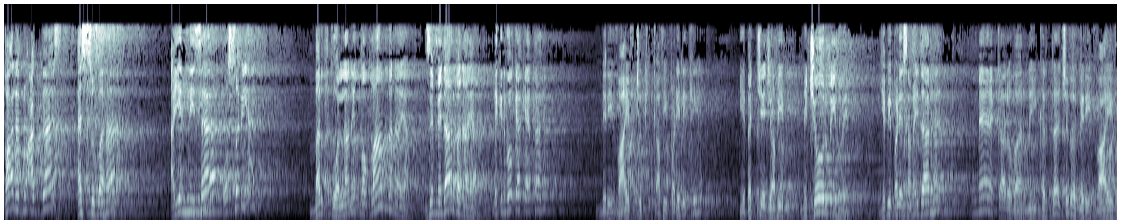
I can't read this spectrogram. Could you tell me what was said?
قال ابن عباس، السفهاء اي النساء والصبيان۔ مرد کو اللہ نے قوام بنایا، ذمہ دار بنایا، لیکن وہ کیا کہتا ہے؟ میری وائف چونکہ کافی پڑھی لکھی ہے یہ بچے جو ابھی میچور نہیں ہوئے، یہ بھی بڑے سمجھدار ہیں۔ میں کاروبار نہیں کرتا، چلو میری وائف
